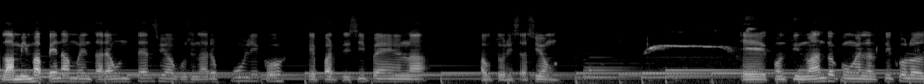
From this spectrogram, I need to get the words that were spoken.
La misma pena aumentará un tercio a funcionarios públicos que participen en la autorización. Eh, continuando con el artículo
